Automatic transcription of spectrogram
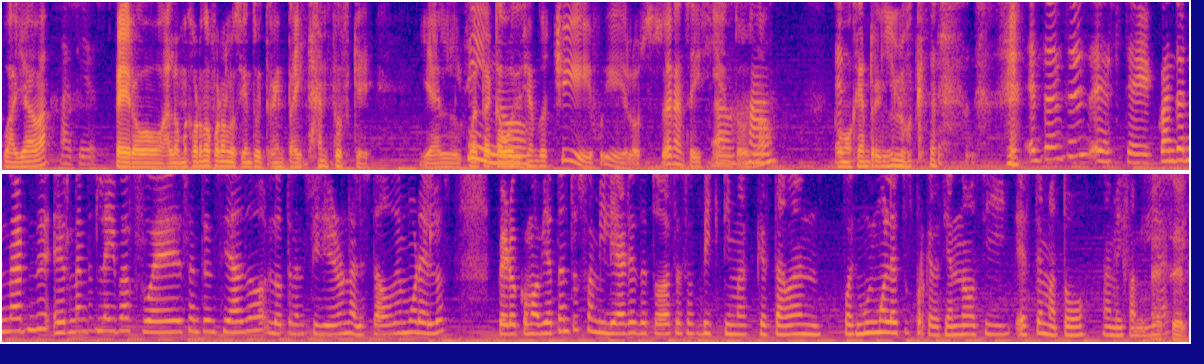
guayaba. Así es. Pero a lo mejor no fueron los ciento y treinta y tantos que. Y el Sí, cuate acabó no. diciendo, sí, fui, los eran 600, Ajá. ¿no? Como Henry Lucas. Entonces, este, cuando Hernández, Leiva fue sentenciado, lo transfirieron al estado de Morelos, pero como había tantos familiares de todas esas víctimas que estaban pues muy molestos porque decían, no, sí, este mató a mi familia. Es él.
